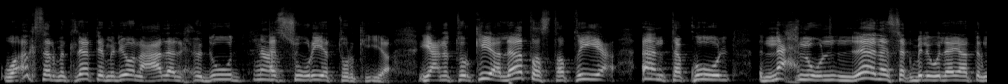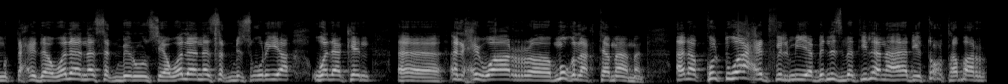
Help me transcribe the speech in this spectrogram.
وأكثر من 3 مليون على الحدود نعم. السورية التركية يعني تركيا لا تستطيع أن تقول نحن لا نثق بالولايات المتحدة ولا نثق بروسيا ولا نثق بسوريا ولكن آه الحوار مغلق تماما أنا قلت واحد في المية بالنسبة لنا هذه تعتبر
